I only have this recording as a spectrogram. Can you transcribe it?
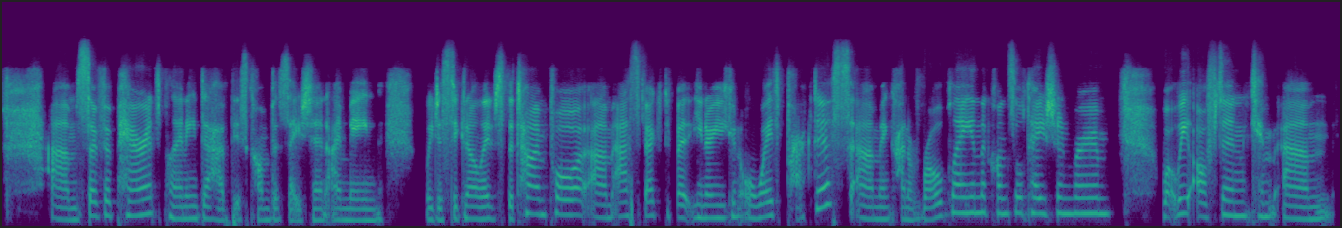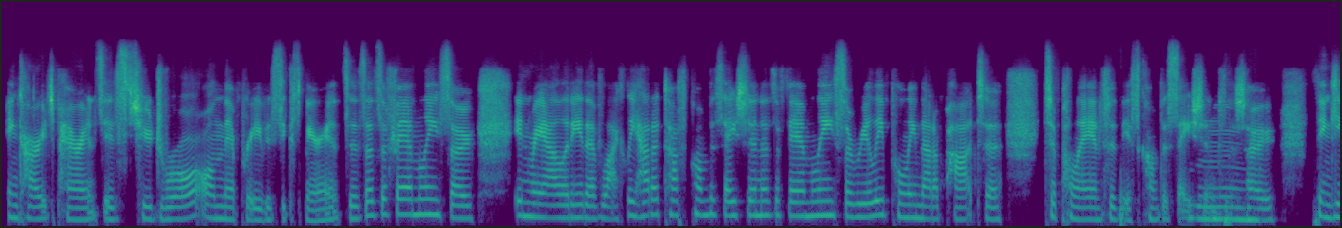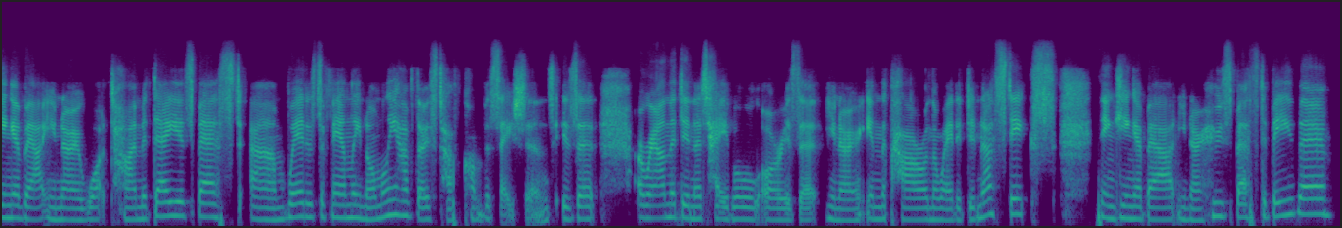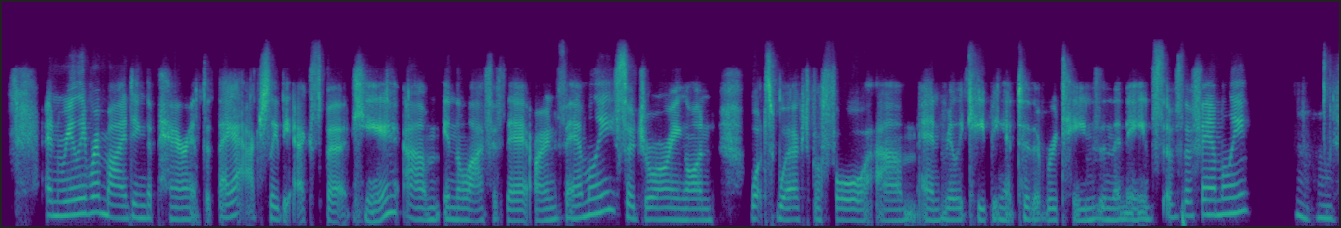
Um, so, for parents planning to have this conversation, I mean, we just acknowledge the time poor um, aspect, but you know, you can always practice um, and kind of role play in the consultation room. What we often can um, encourage parents is to draw on their previous experiences as a family. So, in reality, they've likely had a tough conversation as a family. So, really pulling that apart to to plan for this conversation. Mm. So, thinking about you know what time of day is best. Um, where does the family normally have those tough conversations? Is it around the dinner table? School or is it, you know, in the car on the way to gymnastics, thinking about, you know, who's best to be there and really reminding the parent that they are actually the expert here um, in the life of their own family. So drawing on what's worked before um, and really keeping it to the routines and the needs of the family. Mm-hmm.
